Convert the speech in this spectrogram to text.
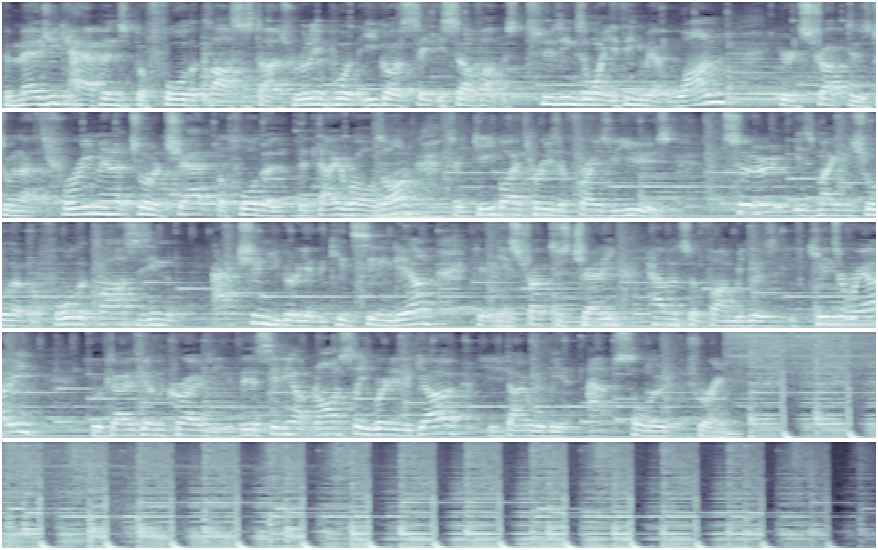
The magic happens before the class starts. It's really important that you guys set yourself up. There's two things I want you to think about. One, your instructors doing that three minute sort of chat before the, the day rolls on. So gi by three is a phrase we use. Two is making sure that before the class is in action, you've got to get the kids sitting down, getting the instructors chatting, having some fun because if kids are rowdy, your day's going to be crazy. If they're sitting up nicely, ready to go, your day will be an absolute dream.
